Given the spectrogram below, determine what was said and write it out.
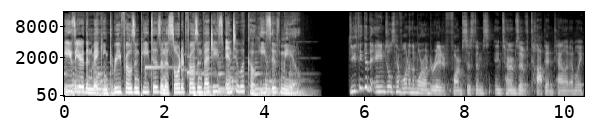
Easier than making three frozen pizzas and assorted frozen veggies into a cohesive meal. Do you think that the Angels have one of the more underrated farm systems in terms of top end talent, Emily?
